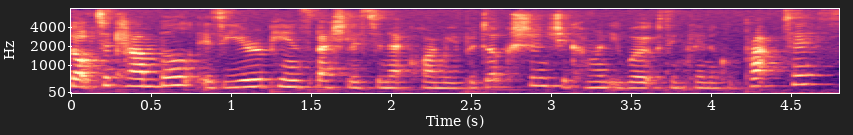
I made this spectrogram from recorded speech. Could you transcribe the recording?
Dr. Campbell is a European specialist in equine reproduction. She currently works in clinical practice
